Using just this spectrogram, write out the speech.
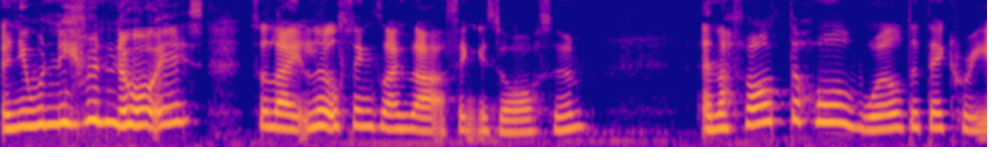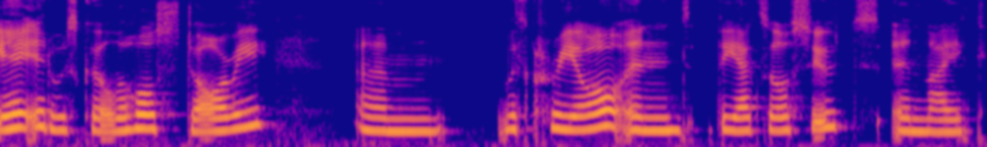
and you wouldn't even notice. So like little things like that, I think is awesome. And I thought the whole world that they created was cool. The whole story, um, with CREO and the exosuits, and like,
